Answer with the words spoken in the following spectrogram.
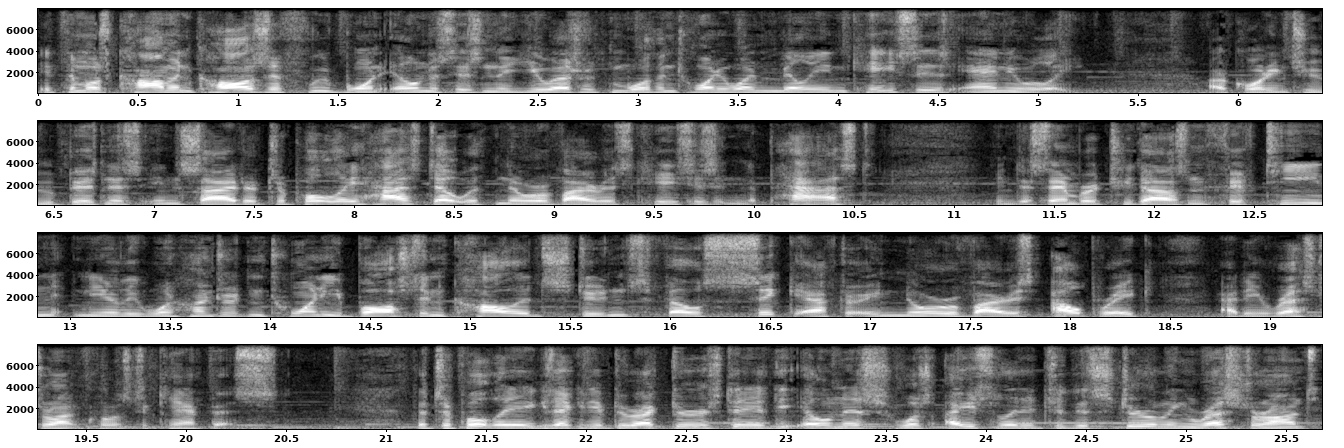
It's the most common cause of foodborne illnesses in the U.S., with more than 21 million cases annually. According to Business Insider, Chipotle has dealt with norovirus cases in the past. In December 2015, nearly 120 Boston College students fell sick after a norovirus outbreak at a restaurant close to campus. The Chipotle executive director stated the illness was isolated to the Sterling restaurant,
